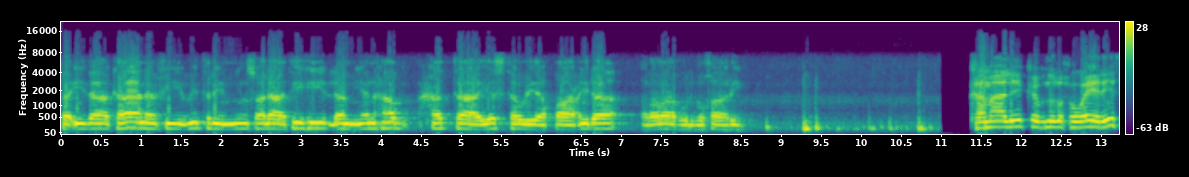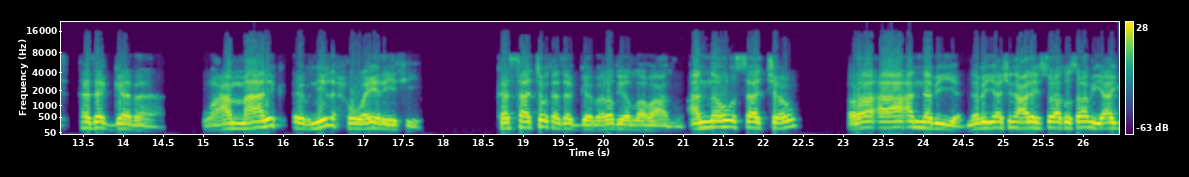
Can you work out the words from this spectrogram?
فإذا كان في وتر من صلاته لم ينهض حتى يستوي قاعدا رواه البخاري. كمالك بن الحويرث ተዘገበ። وعن مالك ابن الحويرثي ከሳቸው ተዘገበ رضي الله عنه እሳቸው راى النبي ነብያችን عليه الصلاه والسلام ያዩ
